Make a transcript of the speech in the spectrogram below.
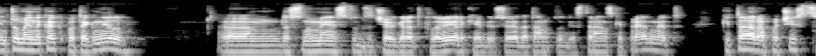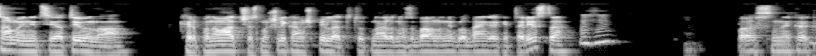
In to me je nekako potegnilo, um, da sem vmes tudi začel igrati klavir, ki je bil seveda tam tudi stranski predmet, kitara pa čist samo inicijativno, ker ponovadi, če smo šli kam špilati, tudi narodno zabavno, ni bilo benga kitarista. Uh -huh. Pa sem nekako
